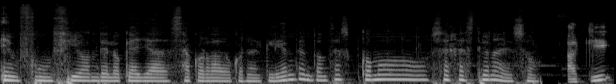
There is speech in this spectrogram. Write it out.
en función de lo que hayas acordado con el cliente. Entonces, ¿cómo se gestiona eso? Aquí,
